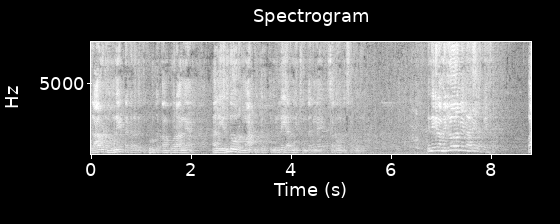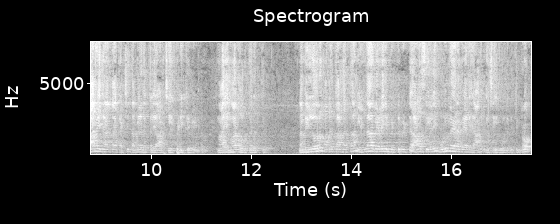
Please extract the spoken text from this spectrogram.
திராவிட முன்னேற்ற கழகத்தை கொடுக்கத்தான் போறாங்க. அதுல எந்த ஒரு மாற்று கருத்தும் இல்லை அருமை சொந்தங்களே சகோதர சகோதரி. இன்னைக்கு நம்ம எல்லோருமே மேடையில பேசுறோம். பாரதிய ஜனதா கட்சி தமிழகத்திலே ஆட்சியை பிடிக்க வேண்டும். நியாயமான ஒரு கருத்து. நம்ம எல்லோரும் அதற்காகத்தான் எல்லா வேலையும் விட்டுவிட்டு அரசியலை முழு நேர வேலையாக இங்கே செய்து கொண்டிருக்கின்றோம்.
